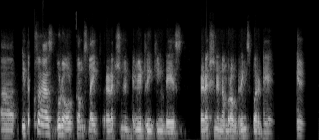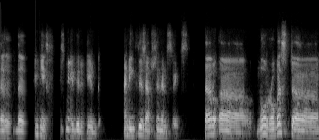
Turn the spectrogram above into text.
Uh, it also has good outcomes like reduction in heavy drinking days, reduction in number of drinks per day, the, the expense may be relieved, and increased abstinence rates. There are uh, no robust uh,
